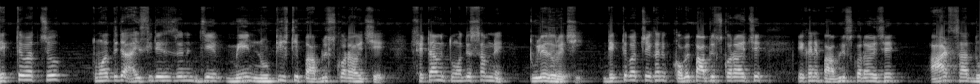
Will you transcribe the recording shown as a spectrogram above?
দেখতে পাচ্ছ তোমাদের যে আইসি ডিসিশনের যে মেন নোটিশটি পাবলিশ করা হয়েছে, সেটা আমি তোমাদের সামনে তুলে ধরেছি। দেখতে পাচ্ছ এখানে কবে পাবলিশ করা হয়েছে? এখানে পাবলিশ করা হয়েছে আট সাত দু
